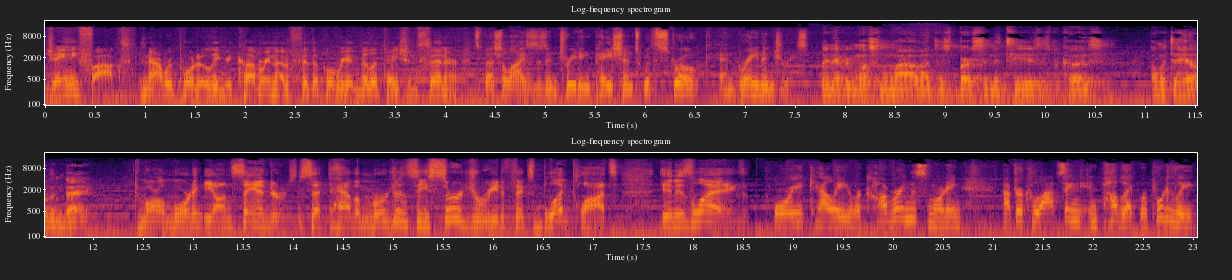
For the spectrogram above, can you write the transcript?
Jamie Foxx is now reportedly recovering at a physical rehabilitation center. Specializes in treating patients with stroke and brain injuries. And every once in a while, I just burst into tears is because I went to hell and back. Tomorrow morning, Deion Sanders is set to have emergency surgery to fix blood clots in his legs. Tori Kelly recovering this morning after collapsing in public, reportedly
